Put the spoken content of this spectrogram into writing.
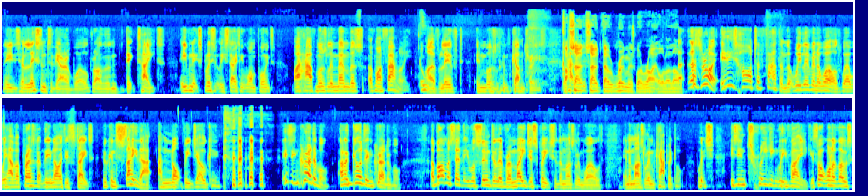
needed to listen to the Arab world rather than dictate, even explicitly stating at one point, I have Muslim members of my family. I've lived in Muslim countries. God, so, so the rumours were right all along. That's right. It is hard to fathom that we live in a world where we have a president of the United States who can say that and not be joking. it's incredible, and a good incredible. Obama said that he will soon deliver a major speech to the Muslim world in a Muslim capital, which is intriguingly vague. It's like one of those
